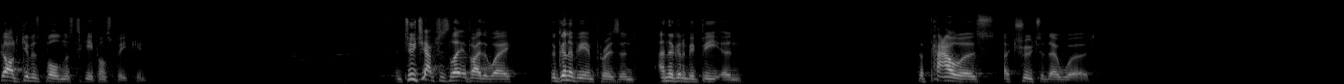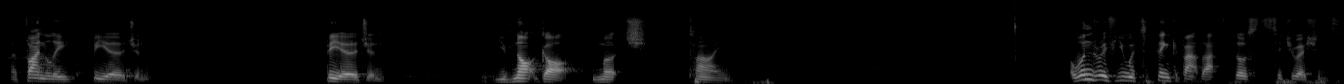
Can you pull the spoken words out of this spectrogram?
God, give us boldness to keep on speaking. And two chapters later, by the way, they're going to be imprisoned and they're going to be beaten. The powers are true to their word. And finally, be urgent. Be urgent. You've not got much time. I wonder if you were to think about that, those situations.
